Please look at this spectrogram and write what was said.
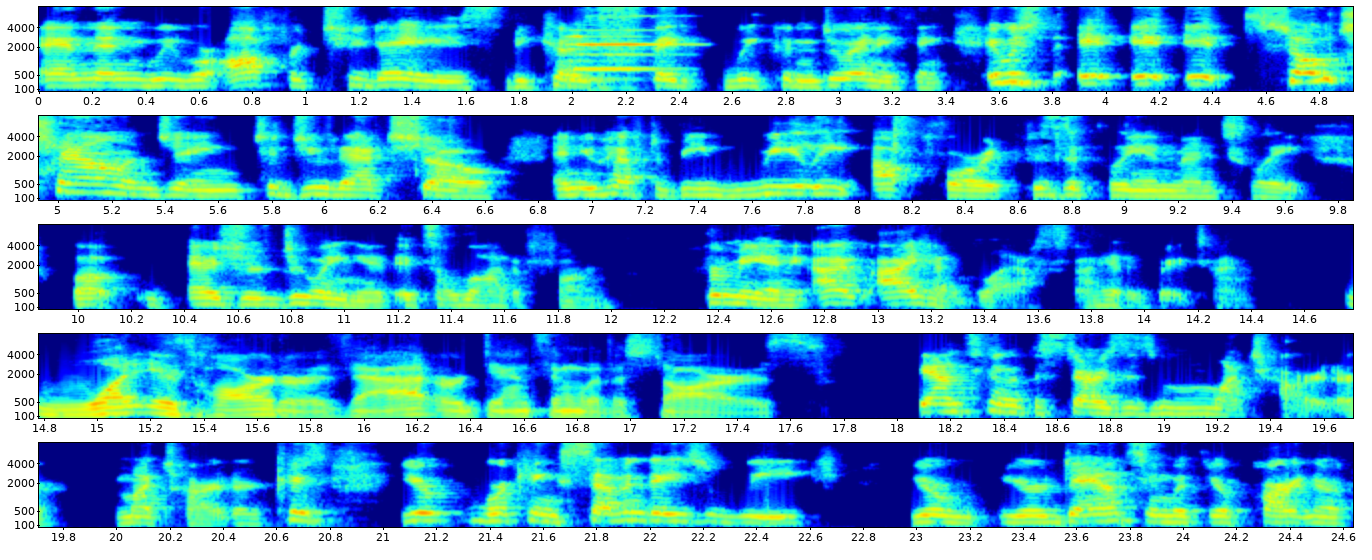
and then we were off for two days because they, we couldn't do anything. It was it, it, it's so challenging to do that show, and you have to be really up for it physically and mentally. But as you're doing it, it's a lot of fun for me. And I, I had a blast. I had a great time. What is harder, that or Dancing with the Stars? Dancing with the Stars is much harder, much harder because you're working seven days a week you're you're dancing with your partner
